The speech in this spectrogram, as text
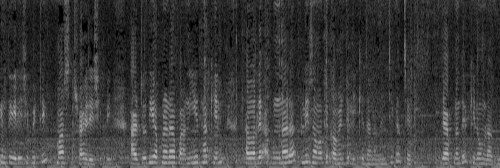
কিন্তু এই রেসিপিটি মাস্ট ট্রাই রেসিপি আর যদি আপনারা বানিয়ে থাকেন, তাহলে আপনারা প্লিজ আমাকে কমেন্টে লিখে জানাবেন, ঠিক আছে? যে আপনাদের কীরম লাগল।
